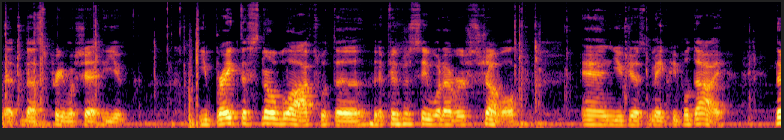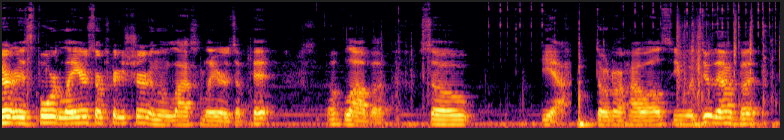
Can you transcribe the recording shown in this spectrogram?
That, that's pretty much it. You you break the snow blocks with the efficiency whatever shovel, and you just make people die. There is four layers, I'm pretty sure, and the last layer is a pit of lava. So, yeah, don't know how else you would do that, but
